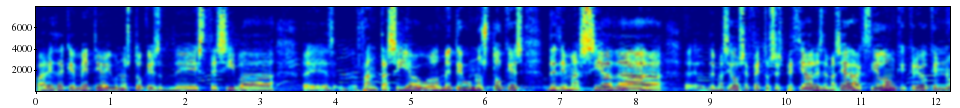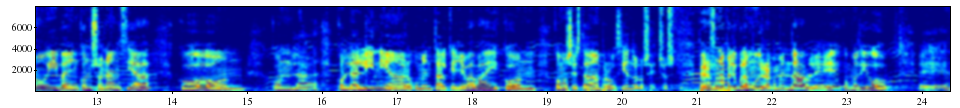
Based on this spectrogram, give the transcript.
Parece que mete ahí unos toques de excesiva eh, fantasía o mete unos toques de demasiada demasiado efectos especiales, demasiada acción que creo que no iba en consonancia con, con, la, con la línea argumental que llevaba y con cómo se estaban produciendo los hechos. Pero es una película muy recomendable, ¿eh? como digo, eh,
